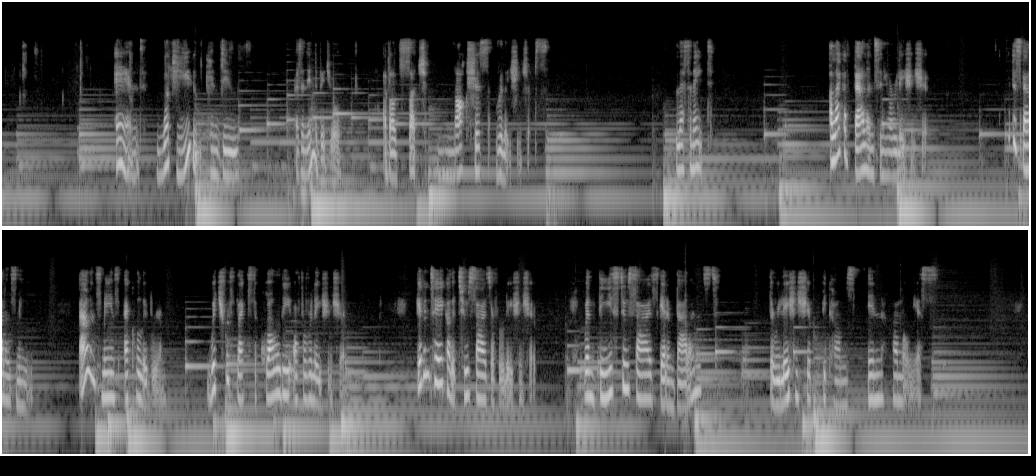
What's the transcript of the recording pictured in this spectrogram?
and what you can do as an individual about such noxious relationships. Lesson 8 A lack of balance in your relationship. What does balance mean? Balance means equilibrium, which reflects the quality of a relationship. Give and take are the two sides of a relationship. When these two sides get imbalanced, the relationship becomes inharmonious.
